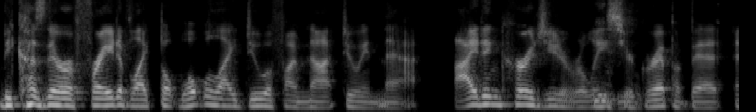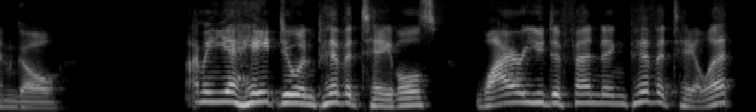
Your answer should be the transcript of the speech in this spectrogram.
because they're afraid of like, but what will I do if I'm not doing that? I'd encourage you to release mm-hmm. your grip a bit and go, I mean, you hate doing pivot tables. Why are you defending pivot table? Let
